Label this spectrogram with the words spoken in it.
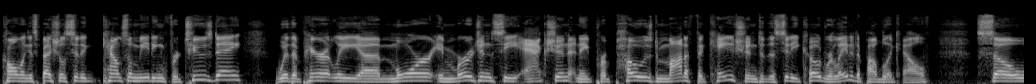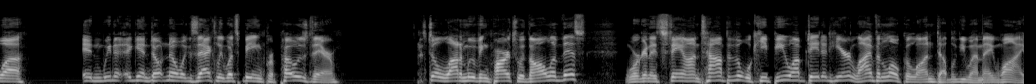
calling a special city council meeting for Tuesday with apparently uh, more emergency action and a proposed modification to the city code related to public health. So, uh, and we again don't know exactly what's being proposed there. Still a lot of moving parts with all of this. We're going to stay on top of it. We'll keep you updated here, live and local on WMAY.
